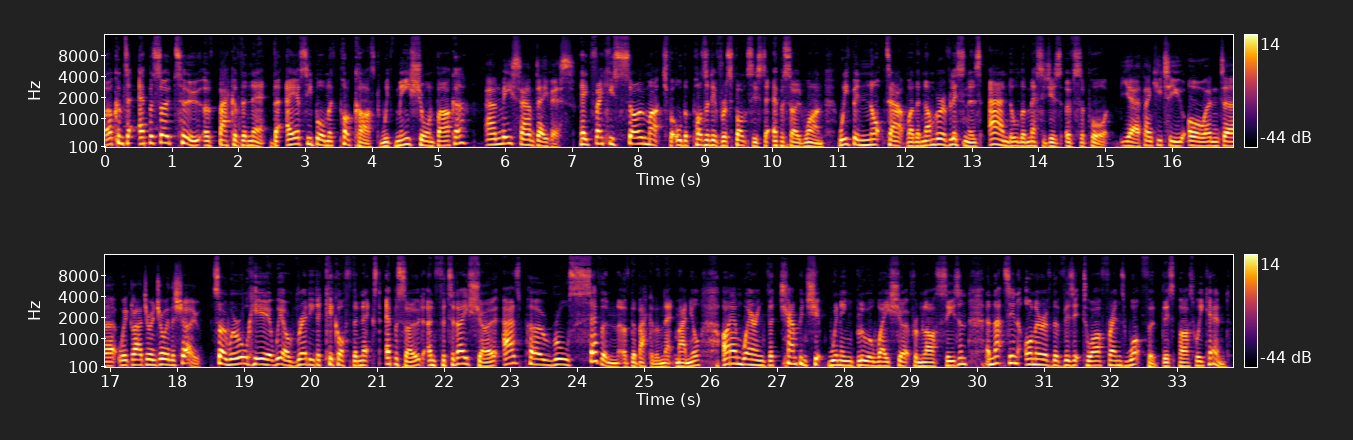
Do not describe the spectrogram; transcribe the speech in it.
Welcome to episode two of Back of the Net, the AFC Bournemouth podcast with me, Sean Barker. And me, Sam Davis. Hey, thank you so much for all the positive responses to episode one. We've been knocked out by the number of listeners and all the messages of support. Yeah, thank you to you all, and uh, we're glad you're enjoying the show. So, we're all here, we are ready to kick off the next episode, and for today's show, as per Rule 7 of the Back of the Net manual, I am wearing the championship winning blue away shirt from last season, and that's in honour of the visit to our friends Watford this past weekend.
